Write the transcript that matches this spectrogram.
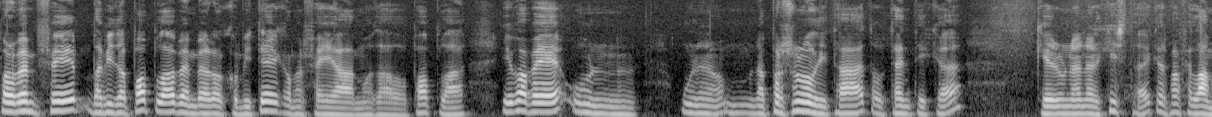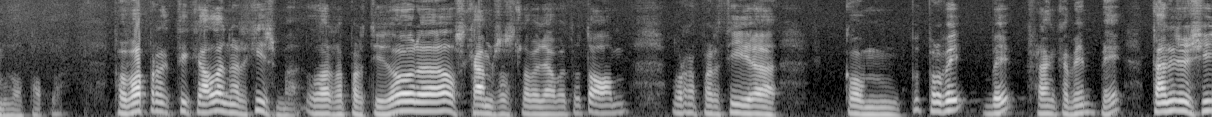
però vam fer la vida al poble, vam veure el comitè, com es feia el model del poble, i va haver un, una, una personalitat autèntica que era un anarquista, eh, que es va fer l'amo del poble però va practicar l'anarquisme. La repartidora, els camps els treballava tothom, ho repartia com... Però bé, bé, francament bé. Tant és així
